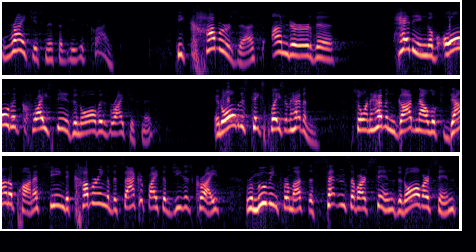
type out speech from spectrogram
righteousness of Jesus Christ. He covers us under the heading of all that Christ is and all of his righteousness. And all this takes place in heaven. So in heaven, God now looks down upon us, seeing the covering of the sacrifice of Jesus Christ, removing from us the sentence of our sins and all of our sins.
